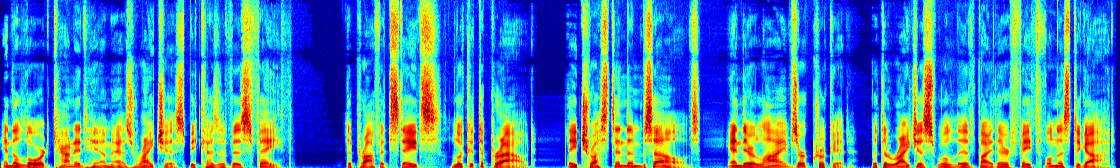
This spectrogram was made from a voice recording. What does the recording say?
and the Lord counted him as righteous because of his faith. The prophet states, Look at the proud. They trust in themselves, and their lives are crooked, but the righteous will live by their faithfulness to God.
